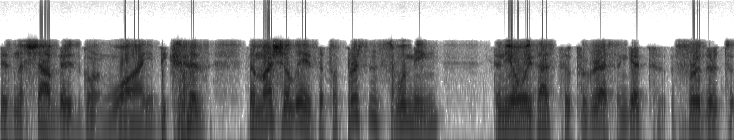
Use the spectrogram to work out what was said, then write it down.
is nachshav that is going. Why? Because the mashal is, if a person's swimming then he always has to progress and get further to,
